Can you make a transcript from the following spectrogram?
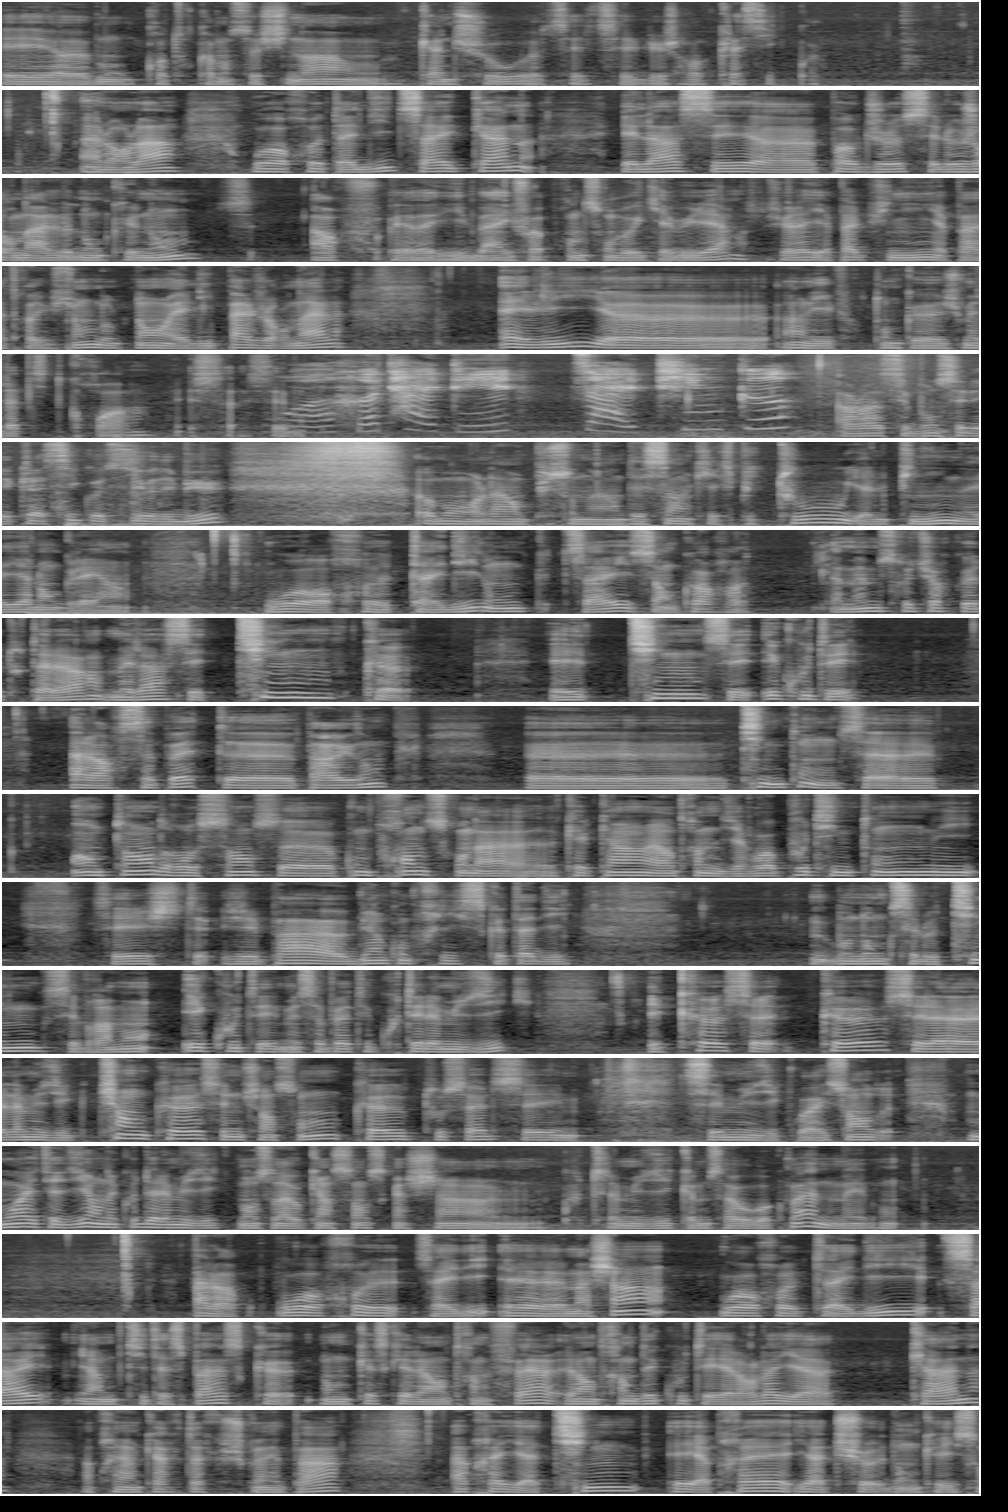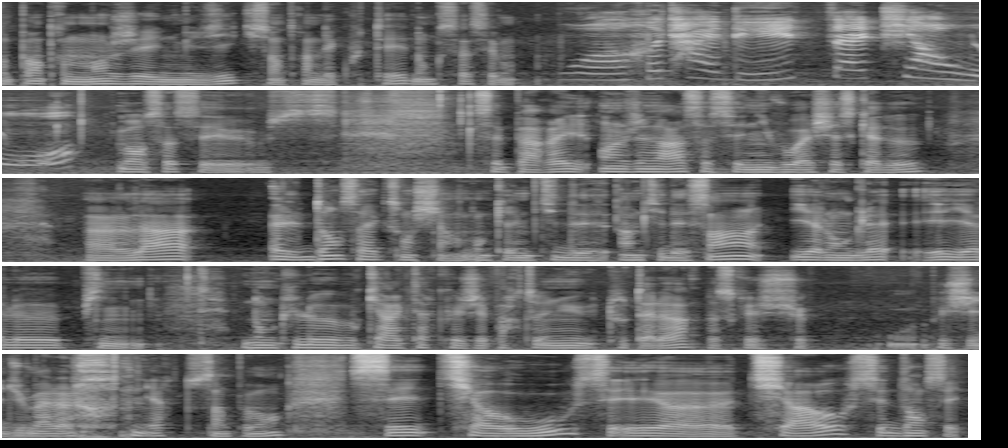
Et euh, bon, quand on commence le chinois, on, Kanshu, c'est le genre classique quoi. Alors là, dit, Tsai Kan, et là c'est euh, pas jeu, c'est le journal. Donc euh, non. Alors euh, bah, il faut apprendre son vocabulaire, parce que là il n'y a pas le pinyin, il n'y a pas la traduction. Donc non, elle lit pas le journal elle lit euh, un livre. Donc euh, je mets la petite croix. Et ça, c'est bon. Alors là, c'est bon, c'est les classiques aussi au début. Oh, bon, là, en plus, on a un dessin qui explique tout. Il y a le pinyin et il y a l'anglais. Hein. War, euh, Tidy, donc Tsai, c'est encore la même structure que tout à l'heure, mais là, c'est Tink. Et Ting, c'est écouter. Alors, ça peut être, par exemple, Ting ça entendre au sens euh, comprendre ce qu'on a quelqu'un est en train de dire. Wapu ting tong ni, c'est j'ai pas bien compris ce que t'as dit. Bon donc c'est le ting, c'est vraiment écouter, mais ça peut être écouter la musique. Et que c'est que c'est la, musique. Chang que c'est une chanson, que tout seul c'est c'est musique. Quoi. Ils sont moi dit on écoute de la musique. Bon ça n'a aucun sens qu'un chien euh, écoute la musique comme ça au Walkman, mais bon. Alors, Wohe Saidi, euh, machin, Tidy, Sai, il y a un petit espace. Donc qu'est-ce qu'elle est en train de faire? Elle est en train d'écouter. Alors là, il y a Kan, après un caractère que je connais pas, après il y a Ting, et après il y a Che. Donc ils sont pas en train de manger une musique, ils sont en train de l'écouter, donc ça c'est bon. Bon, ça c'est. C'est pareil, en général, ça c'est niveau HSK2. Euh, là, elle danse avec son chien. Donc il y a une petite un petit dessin, il y a l'anglais et il y a le pin. Donc le caractère que j'ai pas retenu tout à l'heure, parce que j'ai du mal à le retenir tout simplement, c'est Tiao, c'est euh, Tiao, c'est danser.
